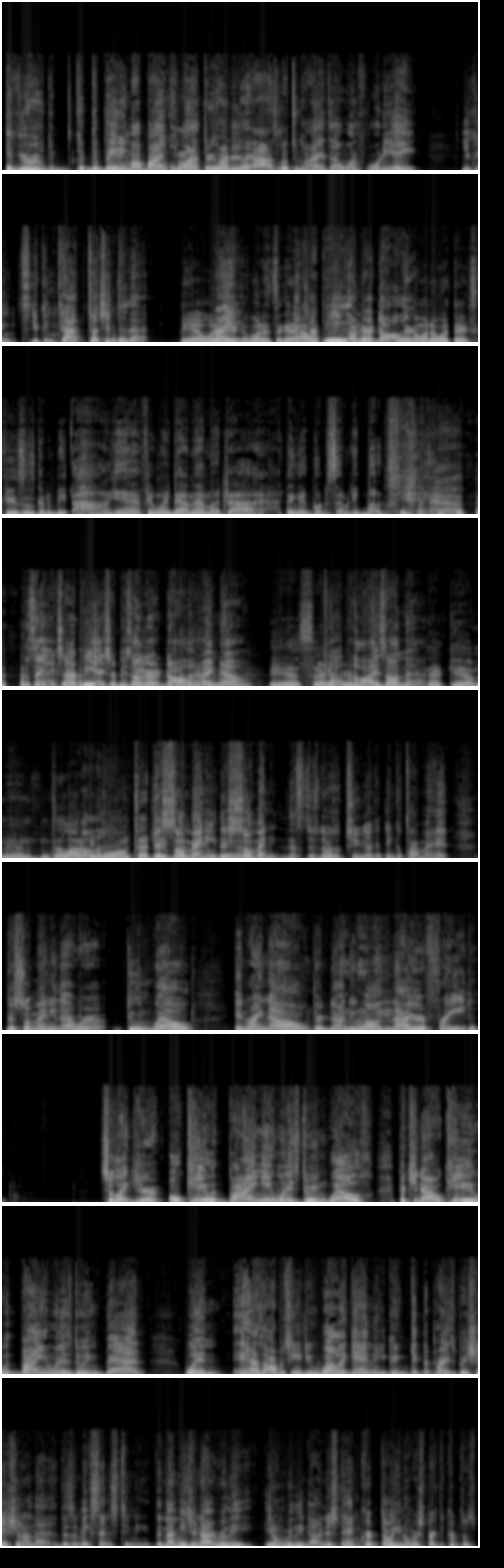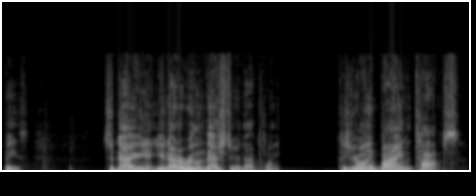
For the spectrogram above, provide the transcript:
If you're debating about buying quant at three hundred, like ah, it's a little too high. It's at one forty eight. You can you can tap touch into that. yeah. What is Right? it? What is it? Gonna, I, XRP under a dollar. I wonder what their excuse is going to be. Ah, yeah. If it went down that much, uh, I think I'd go to seventy bucks. Yeah, it's like XRP. XRP's under a dollar right now. yes, sir. Capitalize on that. Heck yeah, man. A lot of people won't touch There's it. There's so but, many. There's you so know. many. There's those are two I can think of top of my head. There's so many that were doing well, and right now they're not doing well, and now you're afraid. So like you're okay with buying it when it's doing well, but you're not okay with buying it when it's doing bad. When it has an opportunity to do well again, and you can get the price appreciation on that, it doesn't make sense to me. Then that means you're not really, you don't really understand crypto. You don't respect the crypto space. So now you're you're not a real investor at that point because you're only buying the tops.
